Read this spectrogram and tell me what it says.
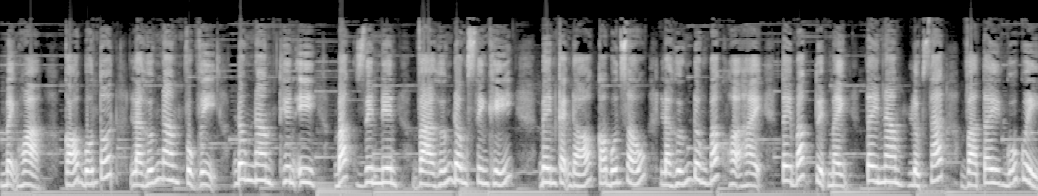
mệnh hỏa, có bốn tốt là hướng Nam phục vị, Đông Nam thiên y, Bắc diên niên và hướng Đông sinh khí. Bên cạnh đó có bốn xấu là hướng Đông Bắc họa hại, Tây Bắc tuyệt mệnh, Tây Nam lục sát và Tây ngũ quỷ.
